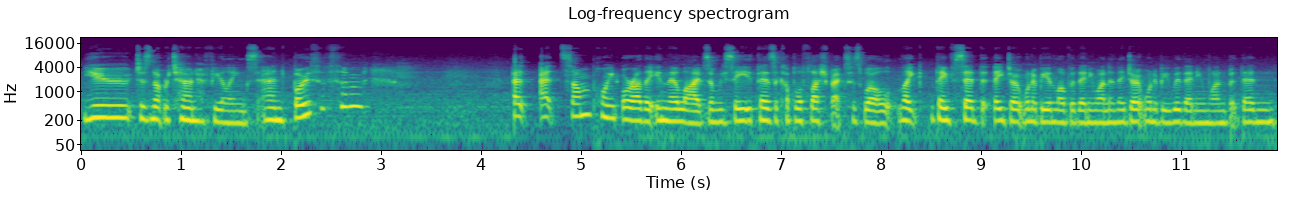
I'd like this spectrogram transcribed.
you does not return her feelings, and both of them at, at some point or other in their lives and we see there's a couple of flashbacks as well like they've said that they don't want to be in love with anyone and they don't want to be with anyone but then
